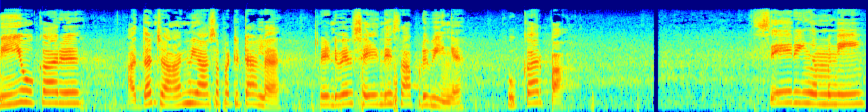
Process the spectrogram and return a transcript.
நீயும் உட்காரு. அதான் ஜான்வி ஆசைப்பட்டுட்டால. ரெண்டு பேரும் சேர்ந்தே சாப்பிடுவீங்க. உட்காருப்பா. சரிங்க அம்மனி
